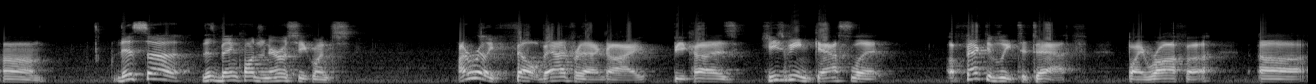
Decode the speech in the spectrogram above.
Um, this uh, this Ben Quadraro sequence, I really felt bad for that guy because he's being gaslit effectively to death by Rafa. Uh,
